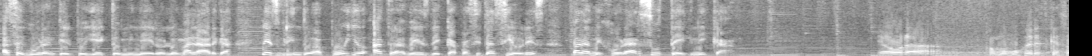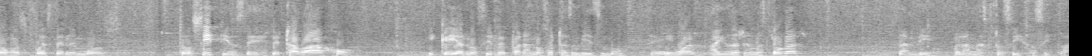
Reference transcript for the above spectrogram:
Aseguran que el proyecto minero Loma Larga les brindó apoyo a través de capacitaciones para mejorar su técnica. Y ahora, como mujeres que somos, pues tenemos dos sitios de, de trabajo y que ya nos sirve para nosotros mismos, igual ayudar en nuestro hogar también para nuestros hijos y todo.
